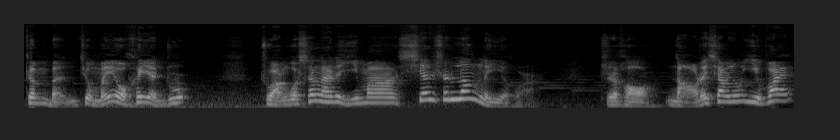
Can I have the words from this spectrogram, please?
根本就没有黑眼珠。转过身来的姨妈先是愣了一会儿，之后脑袋向右一歪，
